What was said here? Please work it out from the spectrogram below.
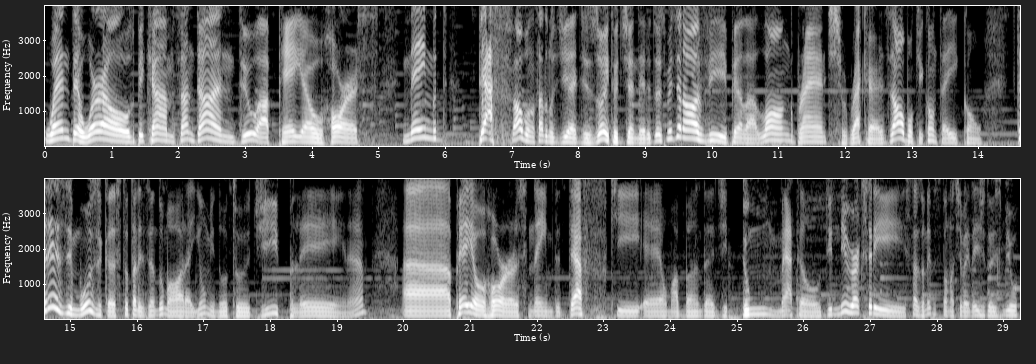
When the World Becomes Undone do a Pale Horse Named Death, álbum lançado no dia 18 de janeiro de 2019 pela Long Branch Records, álbum que conta aí com 13 músicas, totalizando uma hora e um minuto de play, né? A Pale Horse Named Death, que é uma banda de doom metal de New York City, Estados Unidos, estão nativa desde 2000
